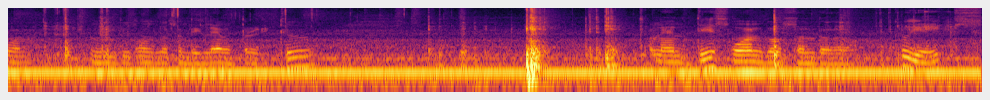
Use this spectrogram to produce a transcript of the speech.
one. Mm, this one goes on the 1132 and then this one goes on the 3 eighths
